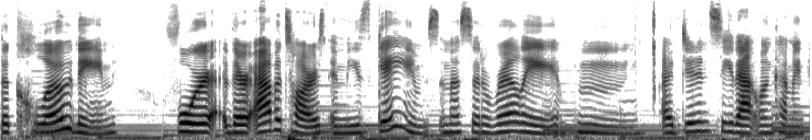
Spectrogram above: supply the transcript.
the clothing for their avatars in these games. And I said, Really? Hmm. I didn't see that one coming.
